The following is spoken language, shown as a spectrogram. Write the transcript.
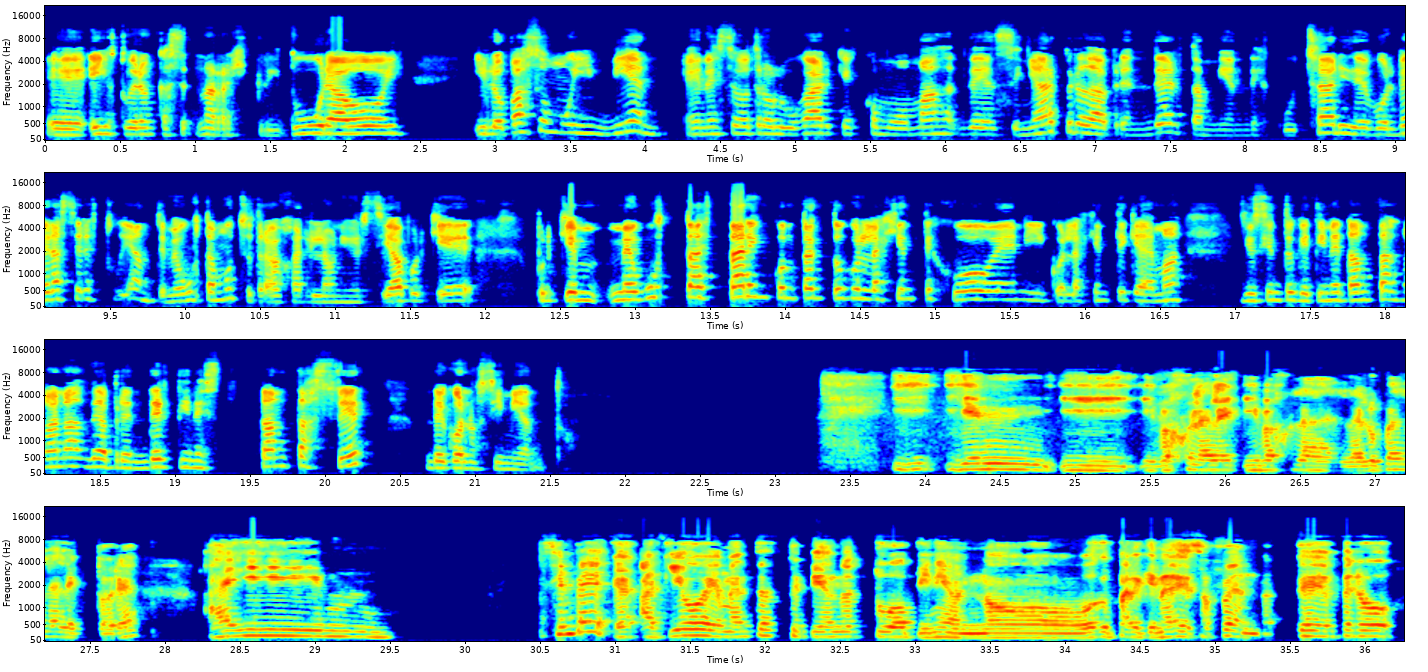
eh, ellos tuvieron que hacer una reescritura hoy, y lo paso muy bien en ese otro lugar que es como más de enseñar, pero de aprender también, de escuchar y de volver a ser estudiante. Me gusta mucho trabajar en la universidad porque, porque me gusta estar en contacto con la gente joven y con la gente que además yo siento que tiene tantas ganas de aprender, tiene tanta sed de conocimiento. Y, y, en, y, y bajo, la, y bajo la, lupa de la lectora, hay mm, siempre, eh, aquí obviamente estoy pidiendo tu opinión, no para que nadie se ofenda, eh, pero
